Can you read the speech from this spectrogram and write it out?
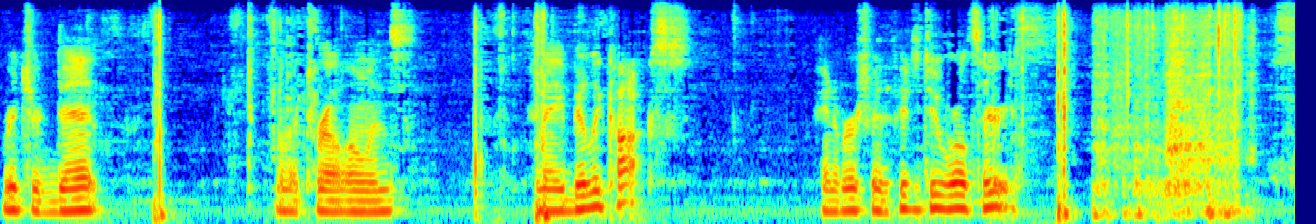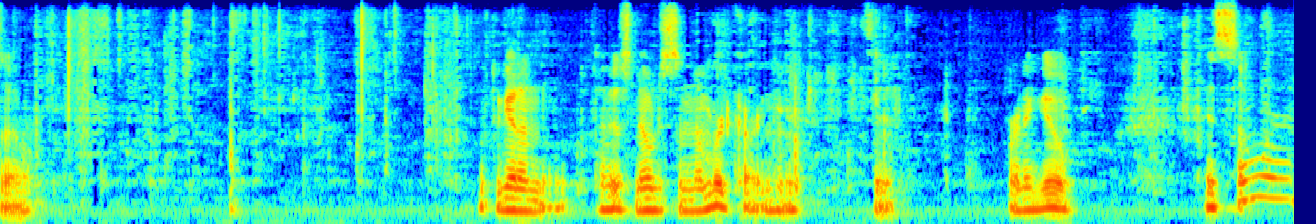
Richard Dent, another Terrell Owens, and a Billy Cox. Anniversary of the 52 World Series. So, we got a. I just noticed a numbered card in here. That's it. Where'd it go? It's somewhere.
